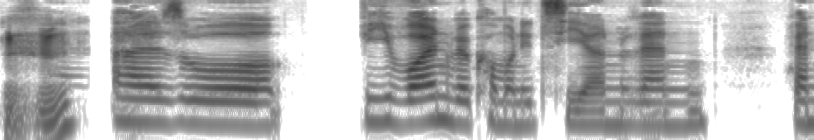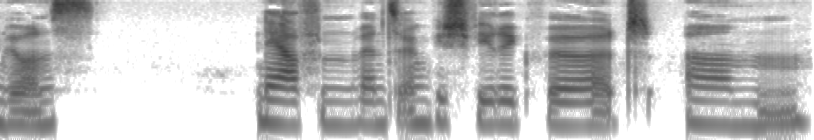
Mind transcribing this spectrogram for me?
Mhm. Also, wie wollen wir kommunizieren, wenn, wenn wir uns nerven, wenn es irgendwie schwierig wird. Ähm,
